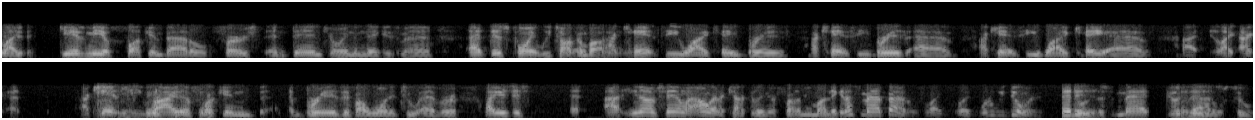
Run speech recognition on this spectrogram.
Like, give me a fucking battle first and then join them niggas, man. At this point, we talking about I can't see YK Briz. I can't see Briz Av. I can't see YK Av. I like I I can't see Ryder fucking Briz if I wanted to ever. Like it's just I you know what I'm saying? Like I don't got a calculator in front of me, my nigga. That's mad battles. Like like what are we doing? That Those- is. That's mad good That is. battles too.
